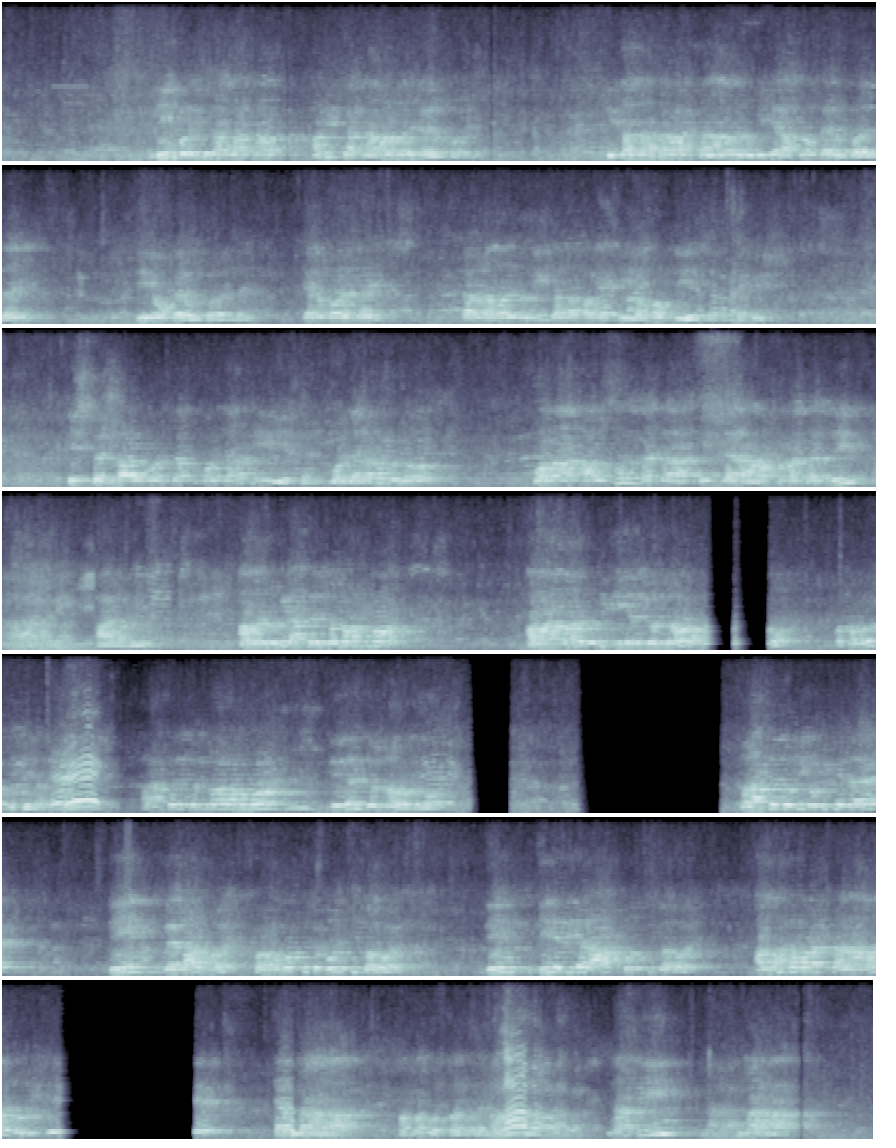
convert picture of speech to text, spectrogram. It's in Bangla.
দিন বলেছিল আল্লাহ আপনার হাবিবকে আপনি আমার মধ্যে প্রেরণ করেন। কিন্তু আল্লাহ তাআলা আমার নবীকে রাতেও প্রেরণ করেন নাই, দিনেও প্রেরণ করেন নাই। কেন করেন নাই? কারণ আমার নবীকে আল্লাহ পাক একটি লম্বক দিয়েছেন স্পেশাল মর্যাদা দিয়ে দিয়েছেন। মর্যাদাটা হলো আমার নবী রাতের জন্য রহমত আবার আমার নবী দিনের জন্য কথা বলো ঠিক। না রাতের জন্য রহমত দিনের জন্য রহমত। তো রাতে যদি নবীকে দেয় দিন বেজার হয় রহমত থেকে বঞ্চিত হয়। দিন দিনে দিনে রাত বঞ্চিত হয়। আল্লাহ তাবারাক তাআলা আমার নবীকে না রাত আল্লাহ প্রস্তাব করেন। না দিন না রাত।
